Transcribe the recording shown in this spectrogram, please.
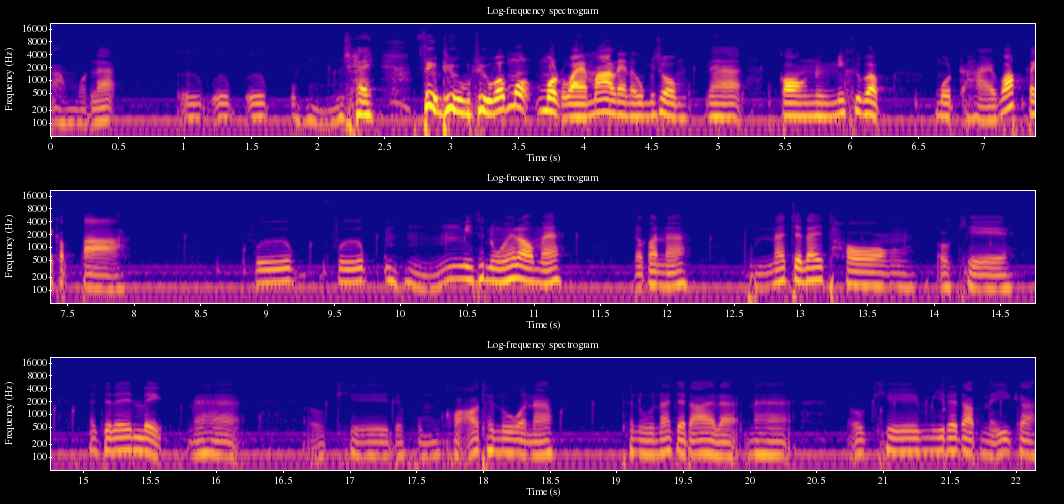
อะหมดละอึบอึบอึบอื้อหือใช่ถือถือถือว่าหมดหมดไวมากเลยนะคุณผู้ชมนะฮะ กองหนึ่งนี่คือแบบหมดหายวับไปกับตา ฟืบฟืบอื้อหือมีธนูให้เราไหมแล้วก่อนนะ ผมน่าจะได้ทอง โอเค น่าจะได้เหล็กนะฮะ โอเค เดี๋ยวผมขอเอาธนูก่อนนะ ธนูน่าจะได้แล้วนะฮะ โอเค มีระดับไหนอีกอะ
